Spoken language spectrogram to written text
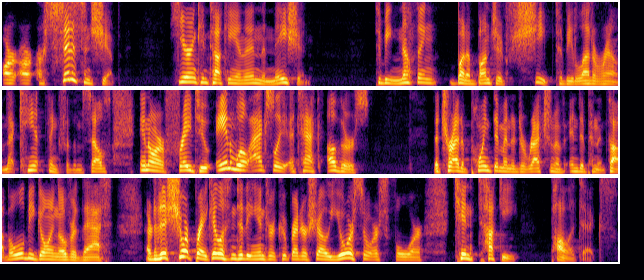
our, our, our citizenship here in Kentucky and in the nation to be nothing but a bunch of sheep to be led around that can't think for themselves and are afraid to and will actually attack others that try to point them in a direction of independent thought. But we'll be going over that after this short break. You're listening to the Andrew Cooperrider Show, your source for Kentucky politics.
